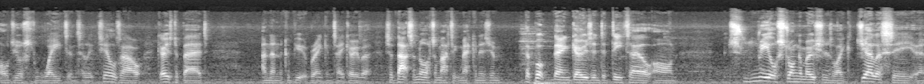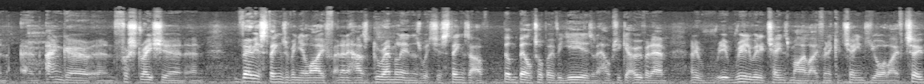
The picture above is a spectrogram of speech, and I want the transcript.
I'll just wait until it chills out, goes to bed, and then the computer brain can take over. So that's an automatic mechanism the book then goes into detail on real strong emotions like jealousy and, and anger and frustration and various things within your life and then it has gremlins which is things that have been built up over years and it helps you get over them and it, it really really changed my life and it could change your life too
